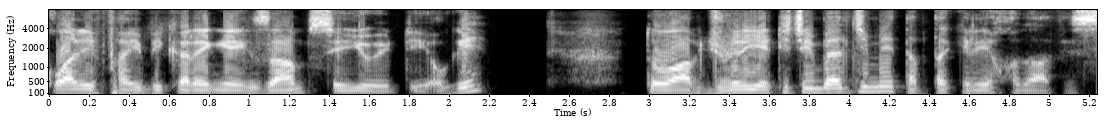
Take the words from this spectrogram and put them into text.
क्वालिफाई भी करेंगे एग्ज़ाम से यूईटी ओके तो आप जुड़े रहिए टीचिंग बैच में, तब तक के लिए खुदा हाफिज़।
